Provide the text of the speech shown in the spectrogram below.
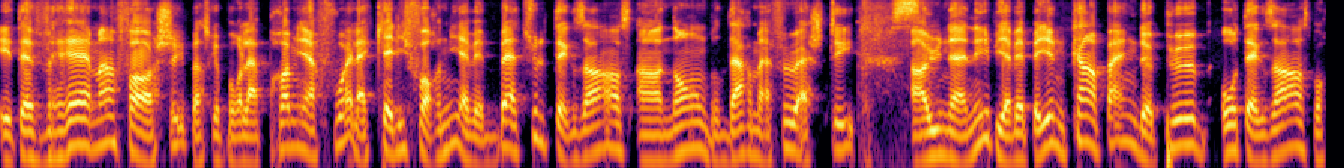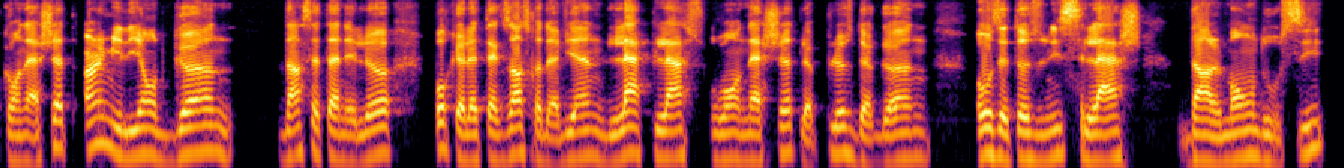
était vraiment fâché parce que pour la première fois, la Californie avait battu le Texas en nombre d'armes à feu achetées en une année, puis il avait payé une campagne de pub au Texas pour qu'on achète un million de guns dans cette année-là pour que le Texas redevienne la place où on achète le plus de guns aux États-Unis, slash dans le monde aussi.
